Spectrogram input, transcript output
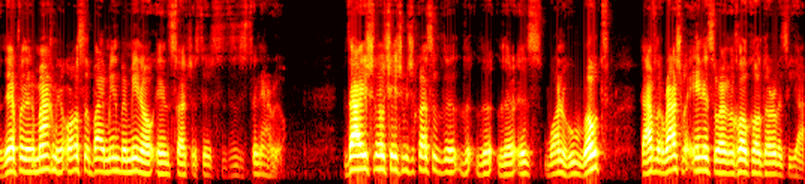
so therefore, the Machmir also by min b'mino in such a scenario. There is one who wrote the Avla Rashba Enis or Kol Yachad.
